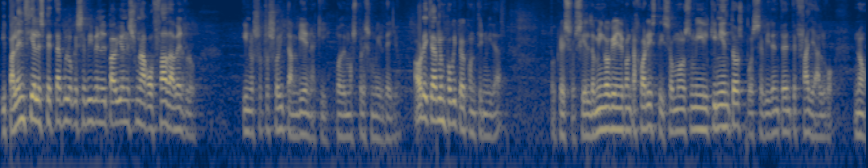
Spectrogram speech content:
Y Palencia, el espectáculo que se vive en el pabellón es una gozada verlo. Y nosotros hoy también aquí podemos presumir de ello. Ahora hay que darle un poquito de continuidad. Porque eso, si el domingo que viene contra Juaristi somos 1.500, pues evidentemente falla algo. No.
